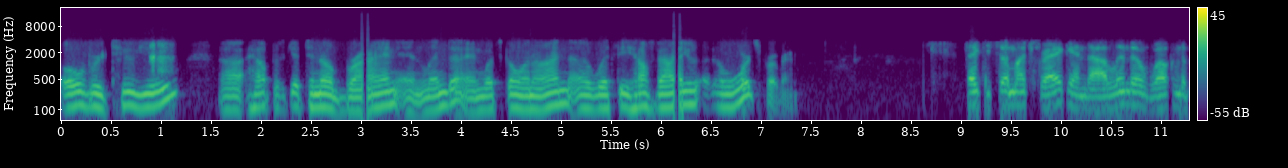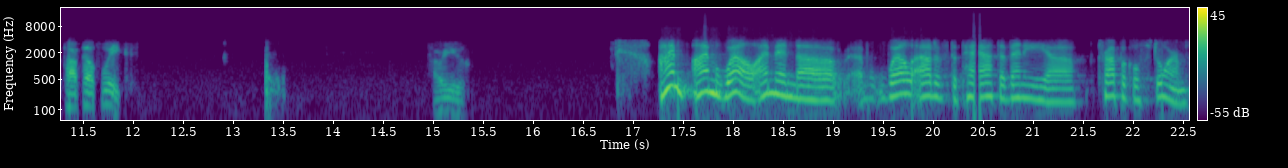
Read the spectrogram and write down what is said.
over to you. Uh, help us get to know Brian and Linda and what's going on uh, with the Health Value Awards program. Thank you so much, Greg. And uh, Linda, welcome to Pop Health Week. How are you? I'm I'm well. I'm in uh, well out of the path of any uh, tropical storms.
